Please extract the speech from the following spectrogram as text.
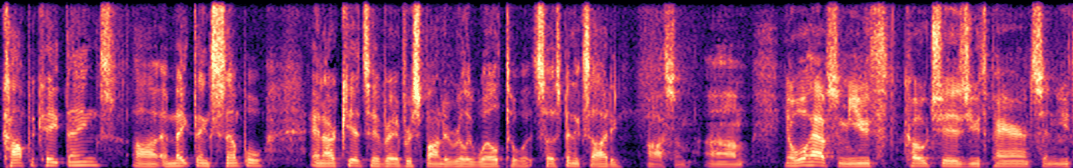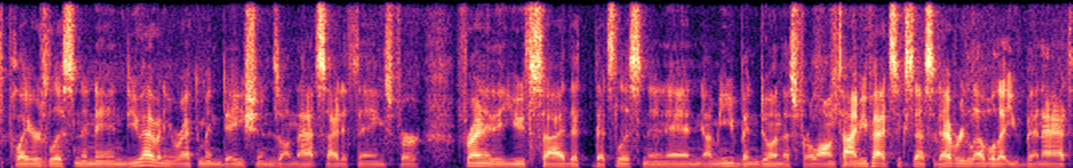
complicate things uh, and make things simple. And our kids have, have responded really well to it. So it's been exciting. Awesome. Um, you know, we'll have some youth coaches, youth parents, and youth players listening in. Do you have any recommendations on that side of things for for any of the youth side that that's listening in? I mean, you've been doing this for a long time. You've had success at every level that you've been at.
